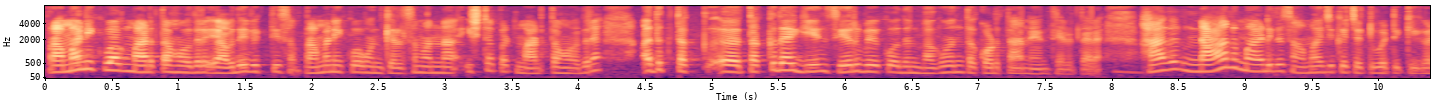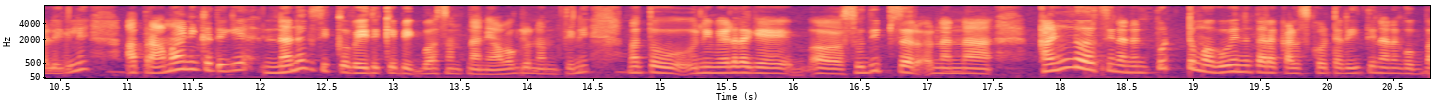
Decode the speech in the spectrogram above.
ಪ್ರಾಮಾಣಿಕವಾಗಿ ಮಾಡ್ತಾ ಹೋದರೆ, ಯಾವುದೇ ವ್ಯಕ್ತಿ ಪ್ರಾಮಾಣಿಕವಾಗಿ ಒಂದು ಕೆಲಸವನ್ನು ಇಷ್ಟಪಟ್ಟು ಮಾಡ್ತಾ ಹೋದರೆ, ಅದಕ್ಕೆ ತಕ್ಕ ತಕ್ಕದಾಗಿ ಏನು ಸೇರಬೇಕು ಅದನ್ನು ಭಗವಂತ ಕೊಡ್ತಾನೆ ಅಂತ ಹೇಳ್ತಾರೆ. ಹಾಗಾಗಿ ನಾನು ಮಾಡಿದ ಸಾಮಾಜಿಕ ಚಟುವಟಿಕೆಗಳಿಗೆ ಆ ಪ್ರಾಮಾಣಿಕತೆಗೆ ನನಗೆ ಸಿಕ್ಕ ವೇದಿಕೆ ಬಿಗ್ ಬಾಸ್ ಅಂತ ನಾನು ಯಾವಾಗಲೂ ನಂಬ್ತೀನಿ. ಮತ್ತು ನೀವು ಹೇಳಿದಾಗೆ ಸುದೀಪ್ ಸರ್ ನನ್ನ ಕಣ್ಣು ಹರಿಸಿ ನನ್ನನ್ನು ಪುಟ್ಟ ಮಗುವಿನ ಥರ ಕಳಿಸ್ಕೊಟ್ಟ ರೀತಿ ನನಗೊಬ್ಬ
